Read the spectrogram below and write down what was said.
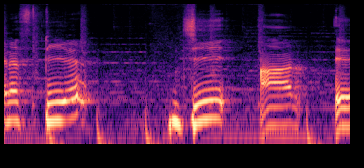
N S T A G R A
